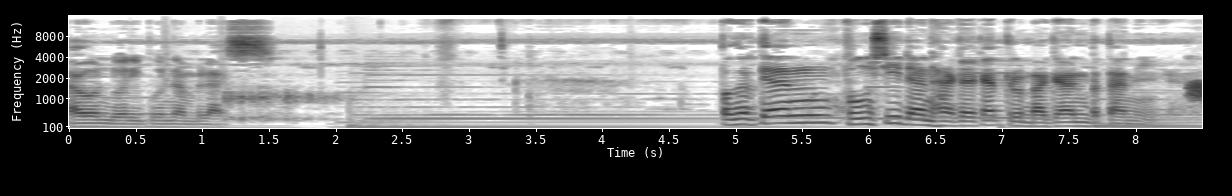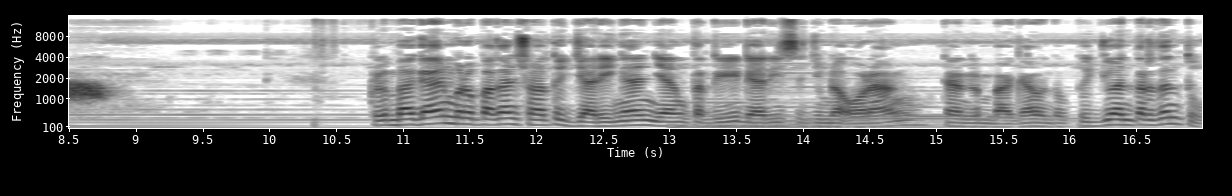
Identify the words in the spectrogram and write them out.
tahun 2016 Pengertian fungsi dan hakikat kelembagaan petani Kelembagaan merupakan suatu jaringan yang terdiri dari sejumlah orang dan lembaga untuk tujuan tertentu,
